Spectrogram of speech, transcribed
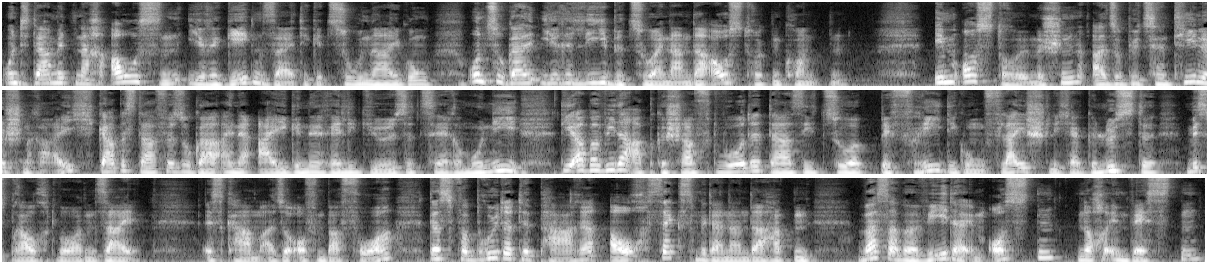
und damit nach außen ihre gegenseitige Zuneigung und sogar ihre Liebe zueinander ausdrücken konnten im oströmischen, also byzantinischen Reich gab es dafür sogar eine eigene religiöse Zeremonie, die aber wieder abgeschafft wurde, da sie zur Befriedigung fleischlicher Gelüste missbraucht worden sei. Es kam also offenbar vor, dass verbrüderte Paare auch Sex miteinander hatten, was aber weder im Osten noch im Westen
